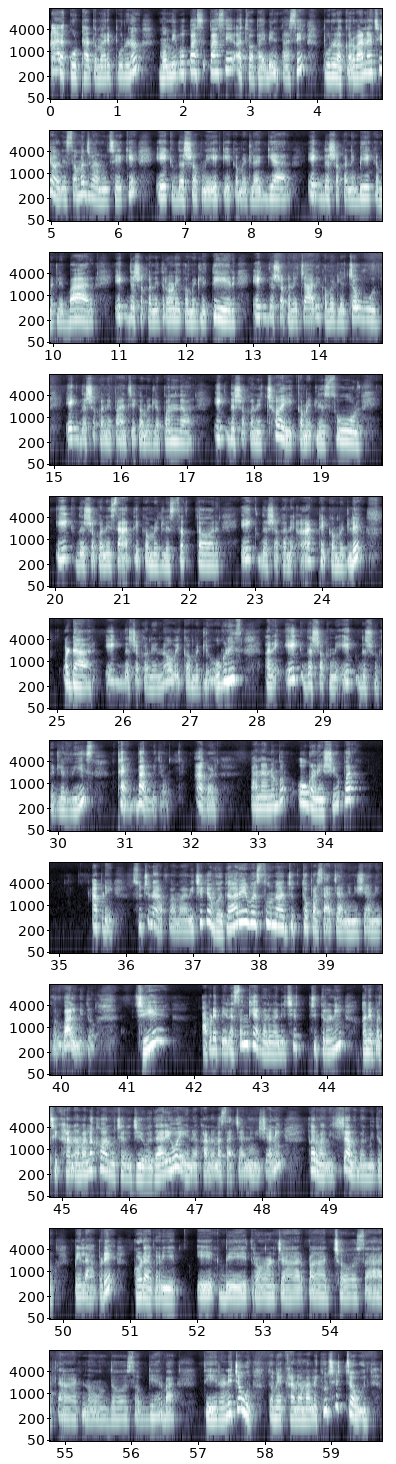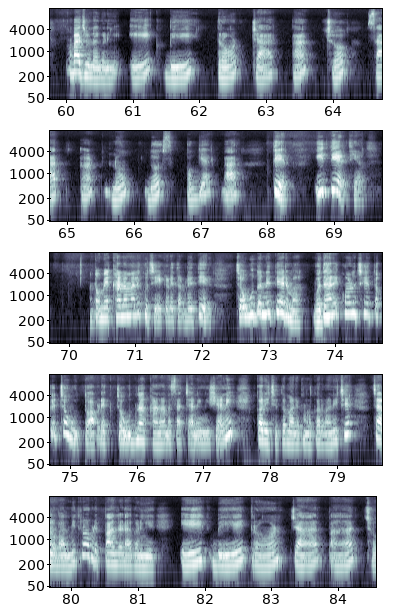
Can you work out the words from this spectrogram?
આ કોઠા તમારે પૂર્ણ મમ્મી પપ્પા પાસે અથવા ભાઈ બહેન પાસે પૂર્ણ કરવાના છે અને સમજવાનું છે કે એક દશકને એક એકમ એટલે અગિયાર, એક દશક અને બે એકમ એટલે બાર, એક દશક અને ત્રણ એકમ એટલે તેર, એક દશક અને ચાર એકમ એટલે ચૌદ, એક દશક અને પાંચ એકમ એટલે પંદર, એક દશક અને છ એકમ એટલે સોળ, એક દશક અને સાત એકમ એટલે સત્તર, એક દશક અને આઠ એકમ એટલે અઢાર, એક દશક અને નવ એકમ એટલે ઓગણીસ અને એક દશક ને એક દશક એટલે વીસ થાય. બાલ મિત્રો, આગળ. પાના નંબર ઓગણએંશી ઉપર આપણે સૂચના આપવામાં આવી છે કે વધારે વસ્તુના જથ્થો પર સાચાની નિશાની કરો. બાલ મિત્રો, જે આપણે પહેલાં સંખ્યા ગણવાની છે ચિત્રની અને પછી ખાનામાં લખવાનું છે અને જે વધારે હોય એના ખાનામાં સાચાની નિશાની કરવાની છે. ચાલો બાલ મિત્રો, પહેલાં આપણે ઘોડા ગણીએ. એક, બે, ત્રણ, ચાર, પાંચ, છ, સાત, આઠ, નવ, દસ, અગિયાર, બાર, તેર અને ચૌદ. તો મેં ખાનામાં લખ્યું છે ચૌદ. બાજુના ગણીએ. એક, બે, ત્રણ, ચાર, પાંચ, છ, સાત, આઠ, નવ, દસ, અગિયાર, બાર, તેર. એ તેર થયા. તો મેં ખાનામાં લખ્યું છે એકડે તરડે તેર. ચૌદ અને તેરમાં વધારે કોણ છે તો કે ચૌદ? તો આપણે ચૌદના ખાનામાં સાચાની નિશાની કરી છે. તમારે પણ કરવાની છે. ચાલો બાલ મિત્રો આપણે પાંદડા ગણીએ. એક, બે, ત્રણ, ચાર, પાંચ, છ,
